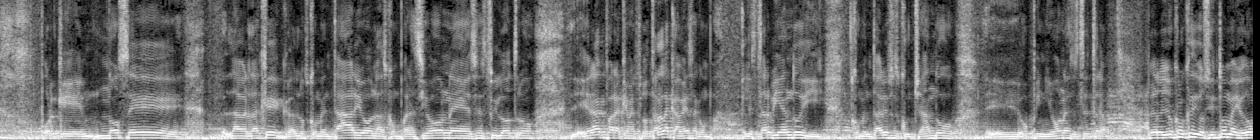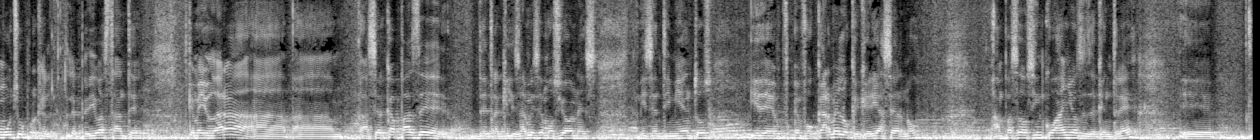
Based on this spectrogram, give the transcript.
porque no sé, la verdad que los comentarios, las comparaciones, esto y lo otro, era para que me explotara la cabeza, compa. El estar viendo y comentarios, escuchando eh, opiniones, etcétera. Pero yo creo que Diosito me ayudó mucho porque le pedí bastante que me ayudara a, ser capaz de, de tranquilizar mis emociones, mis sentimientos y de enfocarme en lo que quería hacer, ¿no? Han pasado cinco años desde que entré. Eh,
